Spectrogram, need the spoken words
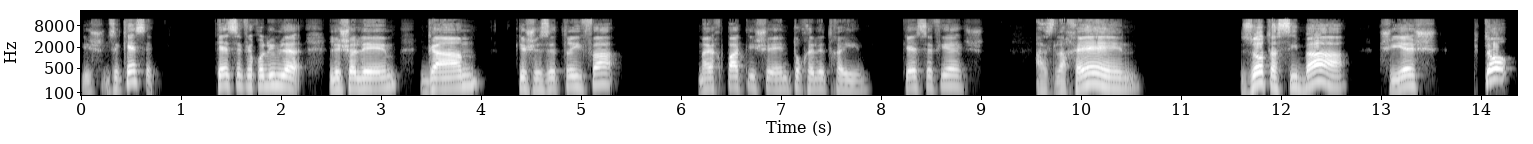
יש... זה כסף. כסף יכולים לשלם גם כשזה טריפה. מה אכפת לי שאין תוחלת חיים? כסף יש. אז לכן, זאת הסיבה שיש פטור.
